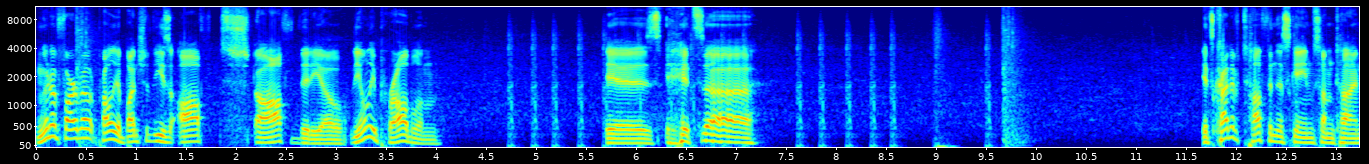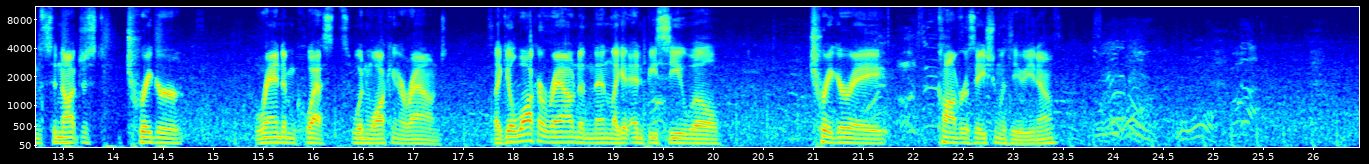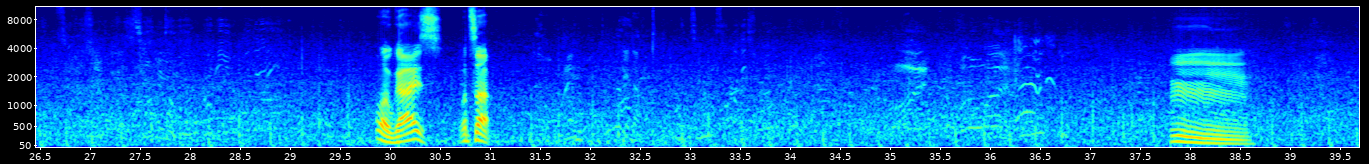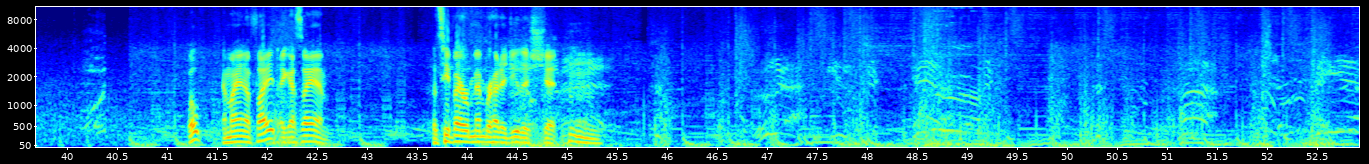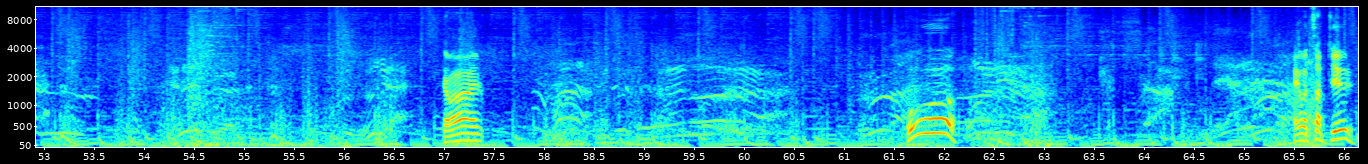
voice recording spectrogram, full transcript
I'm gonna farm out probably a bunch of these off off video. The only problem is it's uh it's kind of tough in this game sometimes to not just trigger random quests when walking around. Like you'll walk around and then like an NPC will trigger a conversation with you, you know? Hello, guys. What's up? Hmm. Oh, am I in a fight? I guess I am. Let's see if I remember how to do this shit. Hmm. Come on. Hey, what's up, dude?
